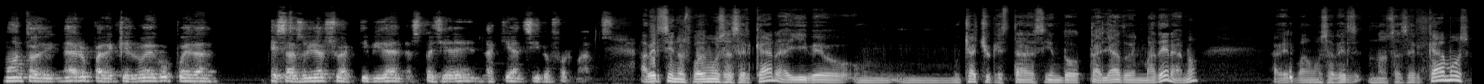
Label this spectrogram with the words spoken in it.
monto de dinero para que luego puedan desarrollar su actividad en la especialidad en la que han sido formados. A ver si nos podemos acercar. Ahí veo un muchacho que está siendo tallado en madera, ¿no? A ver, vamos a ver, nos acercamos.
